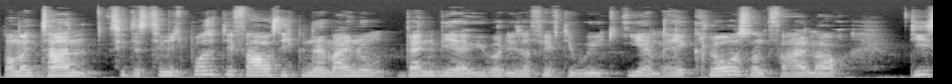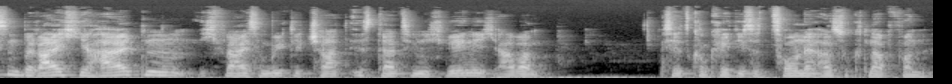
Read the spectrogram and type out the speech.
Momentan sieht es ziemlich positiv aus. Ich bin der Meinung, wenn wir über dieser 50-Week EMA close und vor allem auch diesen Bereich hier halten, ich weiß, im Weekly Chart ist da ziemlich wenig, aber ist jetzt konkret diese Zone, also knapp von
